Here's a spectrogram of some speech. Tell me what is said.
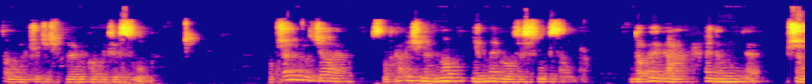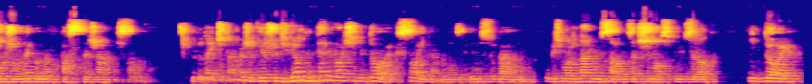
Co mógł rzucić któregokolwiek ze sług. W poprzednim rozdziale spotkaliśmy w noc jednego ze sług Saula, Doega Edomite, przełożonego nad pasterzami Saula. I tutaj czytamy, że w wierszu dziewiątym ten właśnie Doeg stoi tam między tymi sługami i być może na nim Saul zatrzymał swój wzrok i Doeg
